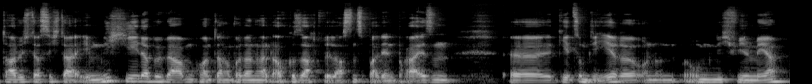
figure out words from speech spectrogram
dadurch, dass sich da eben nicht jeder bewerben konnte, haben wir dann halt auch gesagt, wir lassen es bei den Preisen, äh, geht es um die Ehre und, und um nicht viel mehr.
